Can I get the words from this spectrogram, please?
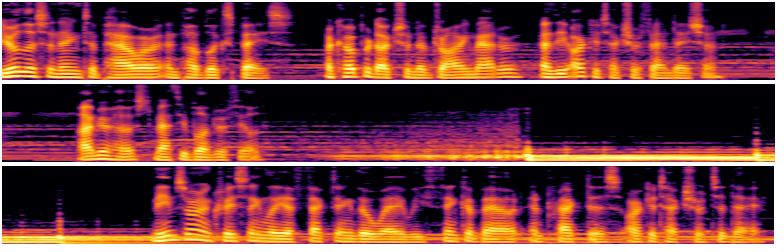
You're listening to Power and Public Space, a co production of Drawing Matter and the Architecture Foundation. I'm your host, Matthew Blunderfield. Memes are increasingly affecting the way we think about and practice architecture today.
